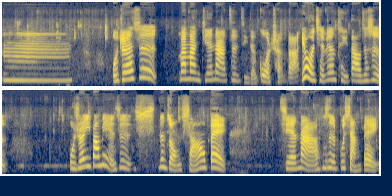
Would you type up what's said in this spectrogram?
嗯我觉得是慢慢接纳自己的过程吧，因为我前面提到，就是我觉得一方面也是那种想要被接纳，就是不想被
